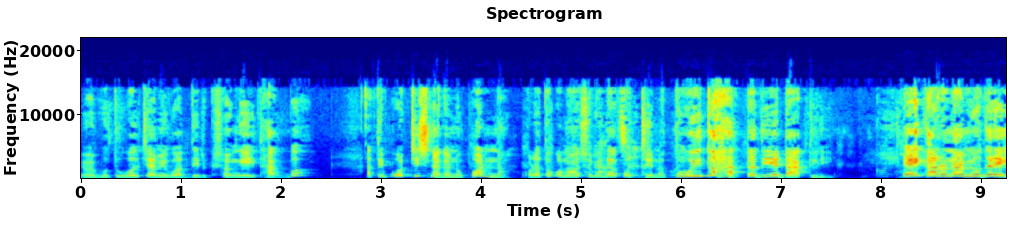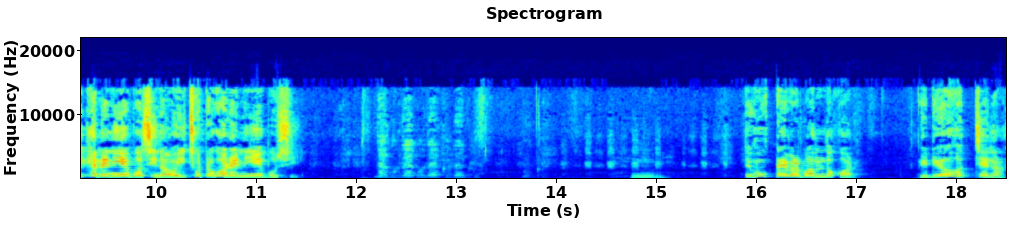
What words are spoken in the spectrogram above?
এবার ভুতু বলছে আমি বদ্দির সঙ্গেই থাকব। আর তুই পড়ছিস না কেন? পড় না। ওরা তো কোনো অসুবিধা করছে না। তুই তো হাতটা দিয়ে ডাকলি। এই কারণে আমি ওদের এইখানে নিয়ে বসি না ওই ছোট ঘরে নিয়ে বসি। দেখো দেখো দেখো দেখো। দেখো তুই মুখটা এবার বন্ধ কর। ভিডিও হচ্ছে না।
